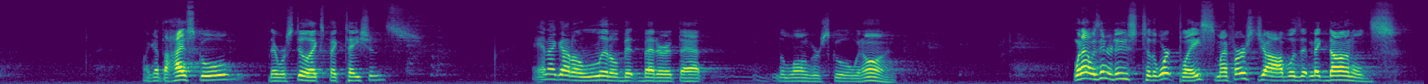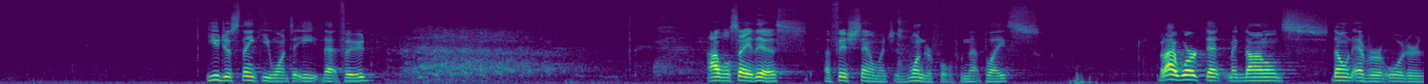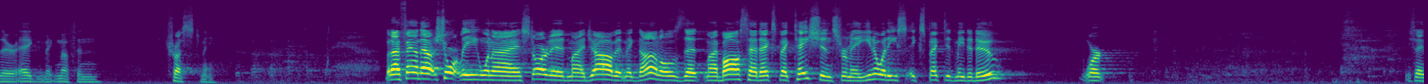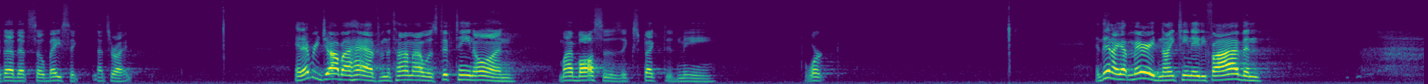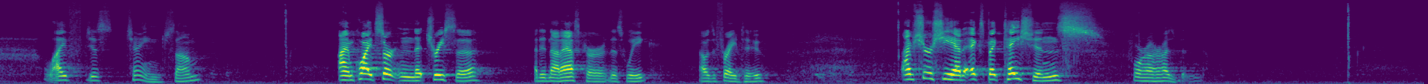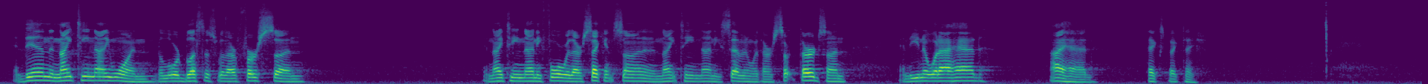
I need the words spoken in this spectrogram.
When I got to high school, there were still expectations. And I got a little bit better at that the longer school went on. When I was introduced to the workplace, my first job was at McDonald's. You just think you want to eat that food. I will say this a fish sandwich is wonderful from that place. But I worked at McDonald's. Don't ever order their Egg McMuffin. Trust me. But I found out shortly when I started my job at McDonald's that my boss had expectations for me. You know what he expected me to do? Work. You say, that that's so basic. That's right. And every job I had from the time I was 15 on, my bosses expected me to work. And then I got married in 1985, and life just changed some. I am quite certain that Teresa, I did not ask her this week, I was afraid to. I'm sure she had expectations for her husband. And then in 1991, the Lord blessed us with our first son. In 1994, with our second son, and in 1997, with our third son. And do you know what I had? I had expectations.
